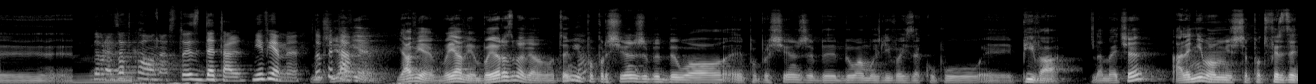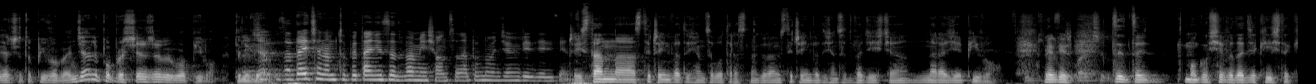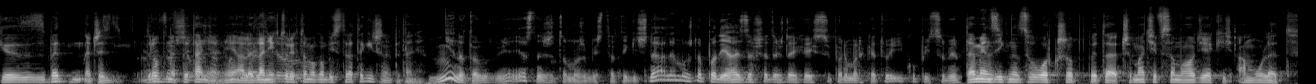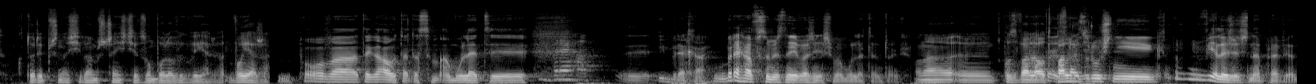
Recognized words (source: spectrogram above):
Dobra, zatkała nas. To jest detal. Nie wiemy. Znaczy, Dopytamy. ja wiem, ja wiem, bo ja wiem, bo ja rozmawiałem o tym i poprosiłem, żeby było, y, poprosiłem, żeby była możliwość zakupu y, piwa na mecie, ale nie mam jeszcze potwierdzenia, czy to piwo będzie, ale poprosiłem, żeby było piwo. Tyle wiem. Zadajcie nam to pytanie za dwa miesiące. Na pewno będziemy wiedzieli więcej. Czyli stan na styczeń 2000, bo teraz nagrywamy styczeń 2020, na razie piwo. Jak wiesz, to, to mogą się wydać jakieś takie zbędne, znaczy drobne pytania, nie? Ale dla niektórych to mogą być strategiczne pytania. Nie, no to jasne, że to może być strategiczne, ale można podjechać zawsze też do jakiegoś supermarketu i kupić sobie. Damian z Ignac Workshop pyta, czy macie w samochodzie jakiś amulet, który przynosi wam szczęście w wyjażdżach- wojażach? Połowa tego auta to są amulety Brecha. y, i brecha. Brecha w sumie jest najważniejszym amuletem, tak. Ona y, pozwala To jest odpalać. rozrusznik, no, wiele rzeczy naprawia.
